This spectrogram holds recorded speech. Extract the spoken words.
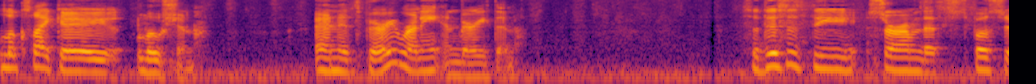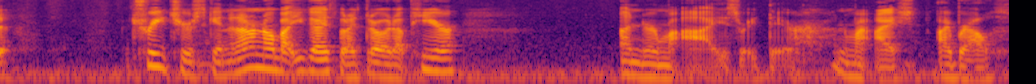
looks like a lotion. And it's very runny and very thin. So this is the serum that's supposed to treat your skin. And I don't know about you guys, but I throw it up here under my eyes right there, under my eye, eyebrows.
